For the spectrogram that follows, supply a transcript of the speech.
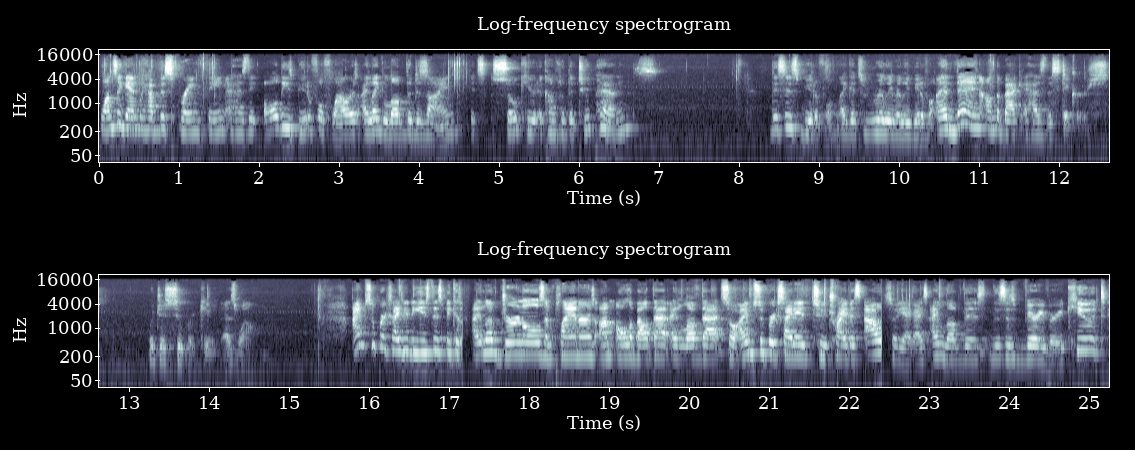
once again, we have this spring theme. It has the, all these beautiful flowers. I like love the design. It's so cute. It comes with the two pens. This is beautiful. Like it's really, really beautiful. And then on the back, it has the stickers, which is super cute as well. I'm super excited to use this because I love journals and planners. I'm all about that. I love that. So I'm super excited to try this out. So yeah, guys, I love this. This is very, very cute.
